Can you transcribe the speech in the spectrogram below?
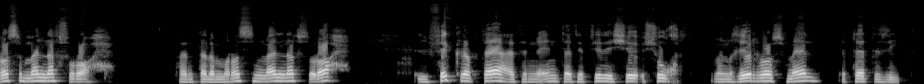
رأس المال نفسه راح. فأنت لما رأس المال نفسه راح الفكرة بتاعت إن أنت تبتدي شغل من غير رأس مال ابتدت تزيد.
